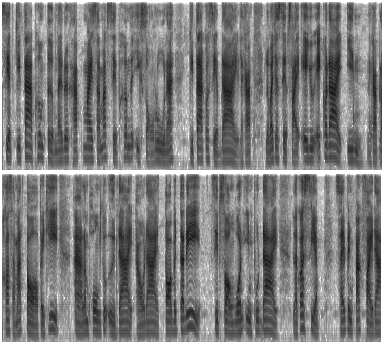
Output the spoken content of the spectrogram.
เสียบกีตาร์เพิ่มเติมได้ด้วยครับ ไมค์สามารถเสียบเพิ่มได้อีก 2 รูนะ กีตาร์ก็เสียบได้นะครับ หรือว่าจะเสียบสาย AUX ก็ได้ in นะครับ แล้วก็สามารถต่อไปที่อ่าลำโพงตัวอื่นได้เอาได้ ต่อแบตเตอรี่ 12 โวลต์ input ได้ แล้วก็เสียบใช้เป็นปลั๊กไฟได้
